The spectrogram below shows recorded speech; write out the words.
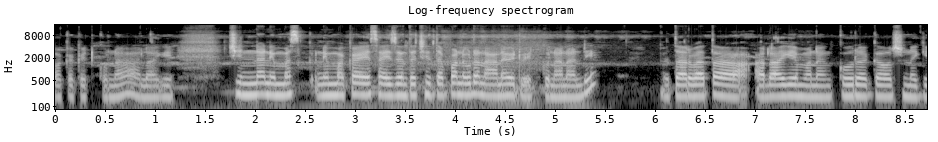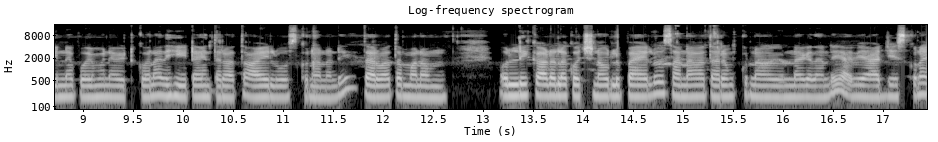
పక్క పెట్టుకున్నా అలాగే చిన్న నిమ్మ నిమ్మకాయ సైజ్ అంత చింతపండు కూడా నానబెట్టి పెట్టుకున్నానండి. తర్వాత అలాగే మనం కూరకు కావాల్సిన గిన్నె పొయ్యి మీద పెట్టుకొని అది హీట్ అయిన తర్వాత ఆయిల్ పోసుకున్నానండి. తర్వాత మనం ఉల్లికాడలకు వచ్చిన ఉల్లిపాయలు సన్నగా తరుముకున్నవి ఉన్నాయి కదండి అవి యాడ్ చేసుకుని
